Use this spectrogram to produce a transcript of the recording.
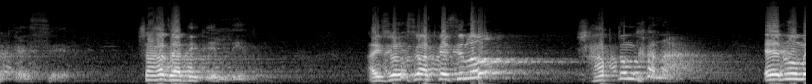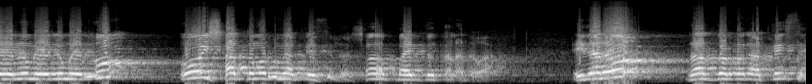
আটকাইছে। শাহজাদি দিল্লির। আইসুরেশ্বর আটকাইছিল? সাপ্তম খানা এ রুম এ রুম এ রুম এ রুম। ওই সাত রুমে আটকাইছিল সব বাইরে তালা দেওয়া। এদারও রাজ দরবারে আটকাইছে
